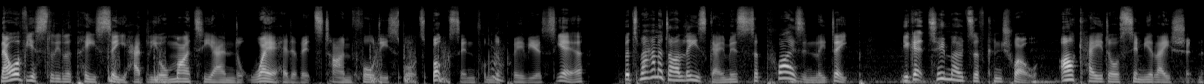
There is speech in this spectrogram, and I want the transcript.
Now obviously the PC had the almighty and way ahead of its time 4D sports boxing from the previous year, but Muhammad Ali's game is surprisingly deep. You get two modes of control, arcade or simulation,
